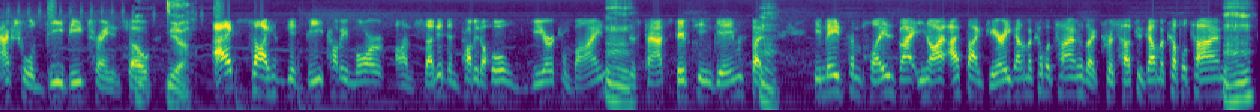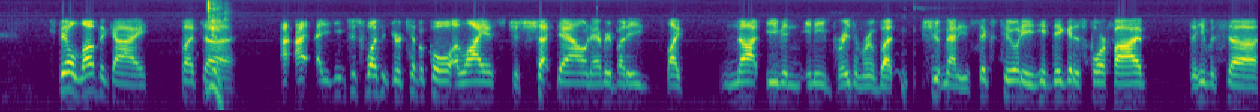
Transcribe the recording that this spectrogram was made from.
actual DB training. So Yeah. I saw him get beat probably more on Sunday than probably the whole year combined Mm-hmm. this past 15 games. But he made some plays. But you know, I, I thought Gary got him a couple times. I thought Chris Hudson got him a couple times. Still love the guy, but uh, Mm-hmm. Yeah. I, I, he just wasn't your typical Elias. Just shut down everybody like not even any breathing room. But shoot, man, he's six two and he, he did get his four five. So he was. Uh,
